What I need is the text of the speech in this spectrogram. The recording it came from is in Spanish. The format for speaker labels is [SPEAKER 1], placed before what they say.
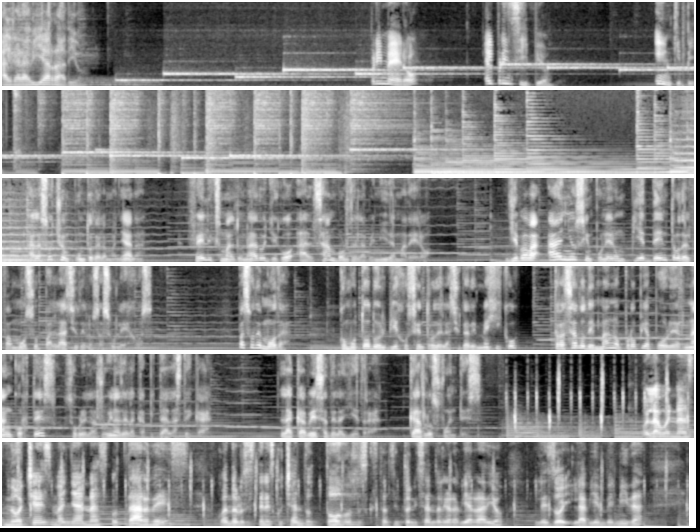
[SPEAKER 1] Algarabía Radio. Primero, el principio. Inquipit.
[SPEAKER 2] A las 8 en punto de la mañana, Félix Maldonado llegó al Sanborns de la Avenida Madero. Llevaba años sin poner un pie dentro del famoso Palacio de los Azulejos. Pasó de moda, como todo el viejo centro de la Ciudad de México, trazado de mano propia por Hernán Cortés sobre las ruinas de la capital azteca. La cabeza de la hiedra, Carlos Fuentes.
[SPEAKER 3] Hola, buenas noches, mañanas o tardes. Cuando nos estén escuchando, todos los que están sintonizando el Garabía Radio, les doy la bienvenida.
